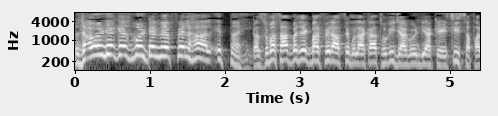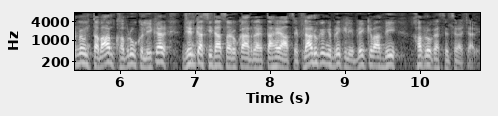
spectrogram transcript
तो जागो इंडिया के इस बुलेटिन में फ़िलहाल इतना ही। कल सुबह सात बजे एक बार फिर आपसे मुलाकात होगी। जागो इंडिया के इसी सफ़र में उन तमाम खबरों को लेकर, जिनका सीधा सरोकार रहता है आपसे फ़िलहाल रुकेंगे ब्रेक के लिए। ब्रेक के बाद भी खबरों का सिलसिला जारी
